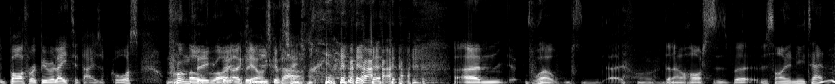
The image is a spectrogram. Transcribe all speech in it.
Bath rugby related, that is, of course. One Oh, thing right. that, okay, that I you was could have. change my. um, well, uh, I don't know how harsh this is, but sign a new 10.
